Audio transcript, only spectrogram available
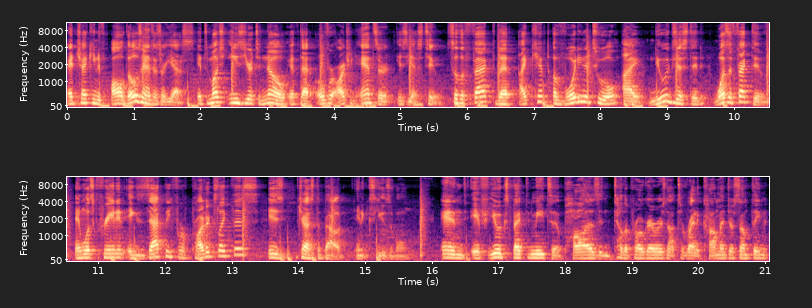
And checking if all those answers are yes, it's much easier to know if that overarching answer is yes too. So the fact that I kept avoiding a tool I knew existed, was effective, and was created exactly for projects like this is just about inexcusable. And if you expected me to pause and tell the programmers not to write a comment or something,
